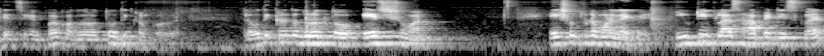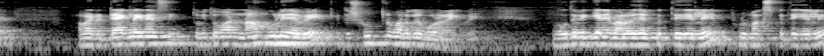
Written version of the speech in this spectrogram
টেন সেকেন্ড পর কত দূরত্ব অতিক্রম করবে। তাহলে অতিক্রান্ত দূরত্ব এস সমান, এই সূত্রটা মনে রাখবে u t plus half a t square আমার একটা ট্যাগ লাইন আছে, তুমি তোমার নাম ভুলে যাবে, কিন্তু সূত্র ভালো করে মনে রাখবে। ভৌত বিজ্ঞানে ভালো রেজাল্ট করতে গেলে ফুল মার্কস পেতে গেলে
